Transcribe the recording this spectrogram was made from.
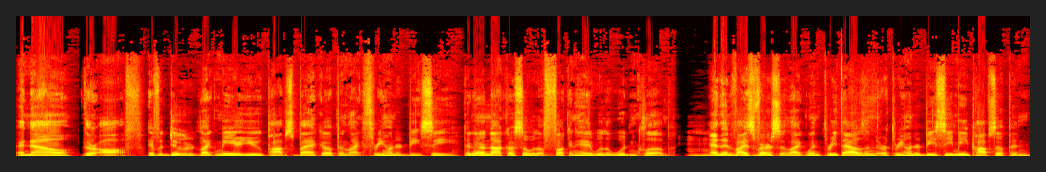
and now they're off. If a dude like me or you pops back up in like 300 BC, they're going to knock us over the fucking head with a wooden club. Mm-hmm. And then vice versa. Like when 3000 or 300 BC me pops up in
